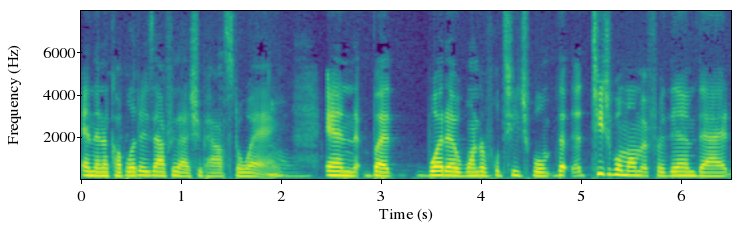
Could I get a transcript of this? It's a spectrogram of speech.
and then a couple of days after that, she passed away. And but what a wonderful teachable a teachable moment for them that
